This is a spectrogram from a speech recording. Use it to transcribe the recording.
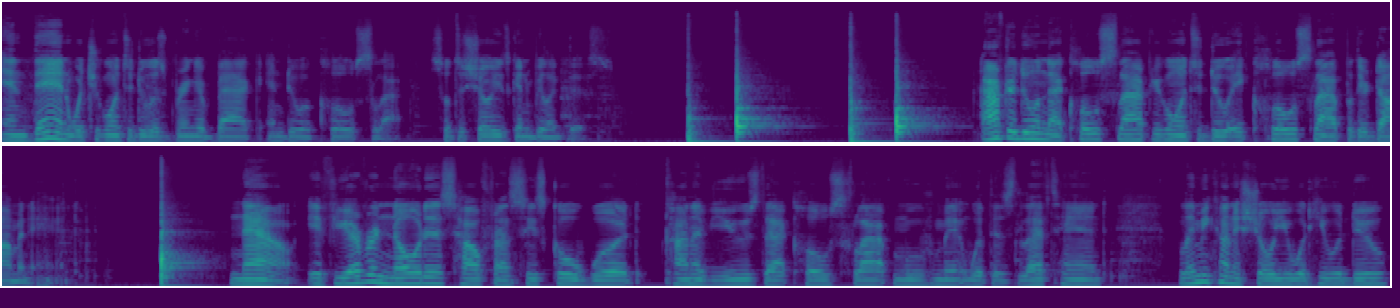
and then what you're going to do is bring it back and do a close slap. So to show you, it's going to be like this. After doing that close slap, you're going to do a close slap with your dominant hand. Now, if you ever notice how Francisco would kind of use that close slap movement with his left hand, let me kind of show you what he would do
